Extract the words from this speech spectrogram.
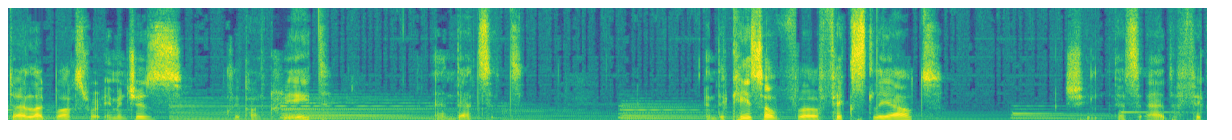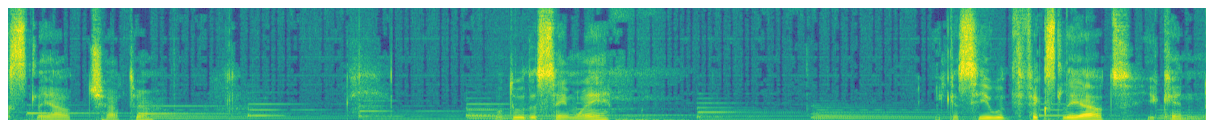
dialog box for images. Click on create and that's it. In the case of uh, fixed layout, let's add a fixed layout chapter. We'll do the same way. You can see with fixed layout, you can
